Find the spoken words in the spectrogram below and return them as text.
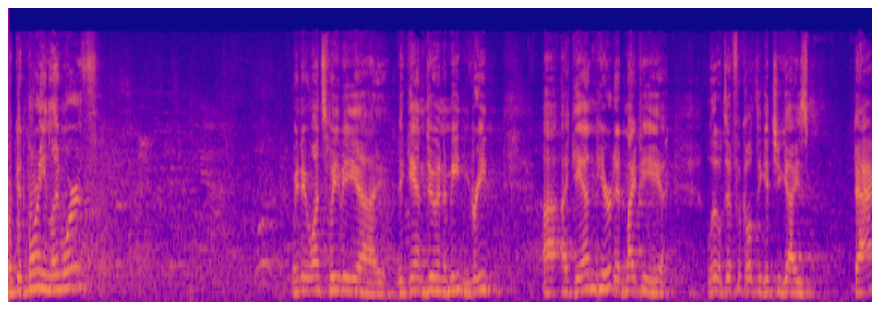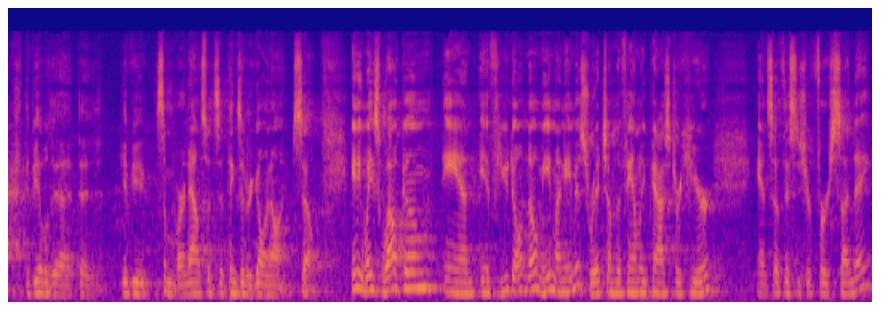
Well, good morning, Linworth. We knew once we be, uh, began doing a meet and greet uh, again here, it might be a little difficult to get you guys back to be able to, to give you some of our announcements and things that are going on. So, anyways, welcome. And if you don't know me, my name is Rich. I'm the family pastor here. And so, if this is your first Sunday,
